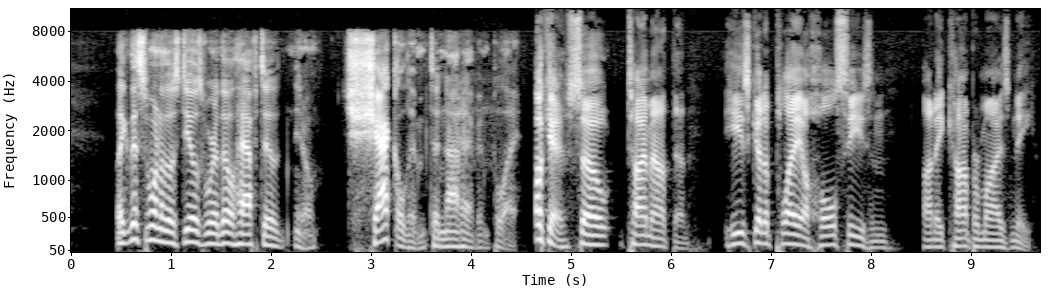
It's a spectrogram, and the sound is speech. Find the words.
Like this is one of those deals where they'll have to, you know, shackle him to not have him play. Okay, so timeout then. He's going to play a whole season on a compromised knee.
